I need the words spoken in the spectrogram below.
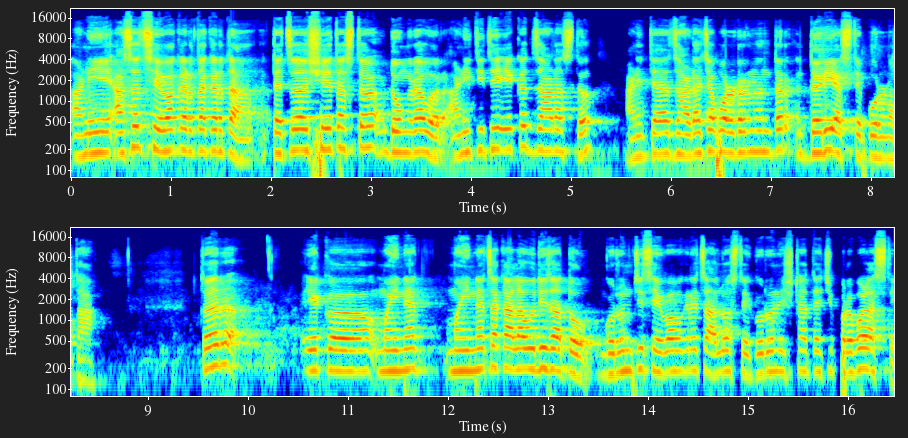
आणि असंच सेवा करता करता त्याचं शेत असतं डोंगरावर आणि तिथे एकच झाड असतं आणि त्या झाडाच्या बॉर्डरनंतर दरी असते पूर्णतः. तर एक महिन्यात महिन्याचा कालावधी जातो. गुरूंची सेवा वगैरे चालू असते. गुरुनिष्ठा त्याची प्रबळ असते.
